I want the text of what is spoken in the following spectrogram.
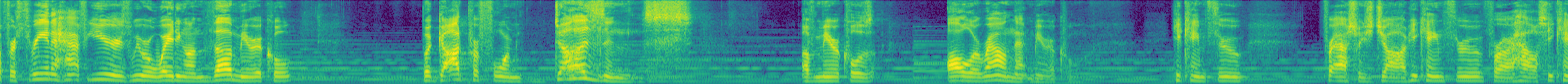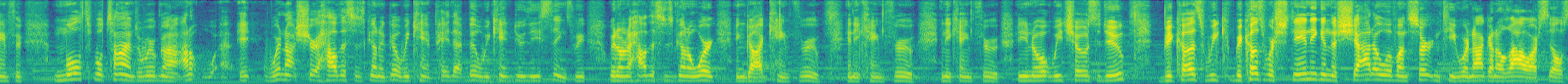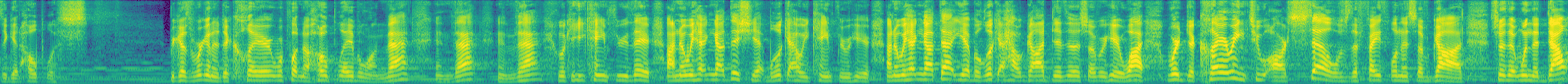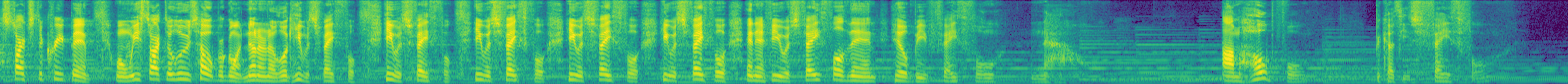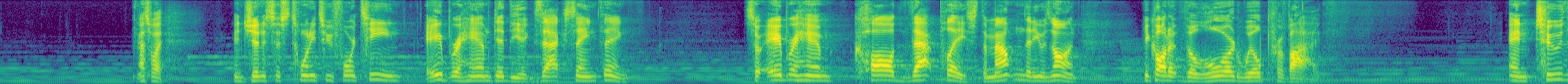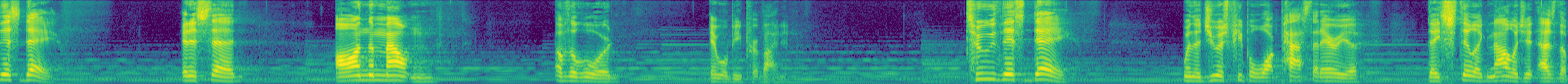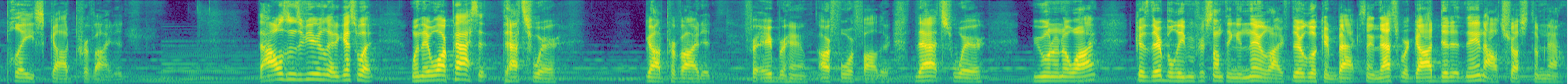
But for three and a half years, we were waiting on the miracle. But God performed dozens of miracles all around that miracle. He came through for Ashley's job. He came through for our house. He came through multiple times where we were going, I don't, it, we're not sure how this is going to go. We can't pay that bill. We can't do these things. We, we don't know how this is going to work. And God came through and he came through and he came through. And you know what we chose to do? Because, we, because we're standing in the shadow of uncertainty, we're not going to allow ourselves to get hopeless because we're going to declare, we're putting a hope label on that and that and that. Look, he came through there. I know we hadn't got this yet, but look how he came through here. I know we hadn't got that yet, but look at how God did this over here. Why? We're declaring to ourselves the faithfulness of God so that when the doubt starts to creep in, when we start to lose hope, we're going, no, no, no, look, he was faithful. He was faithful. He was faithful. He was faithful. He was faithful. And if he was faithful then, he'll be faithful now. I'm hopeful because he's faithful. That's why in Genesis 22 14, Abraham did the exact same thing. So Abraham called that place, the mountain that he was on, he called it the Lord will provide. And to this day, it is said, on the mountain of the Lord, it will be provided. To this day, when the Jewish people walk past that area, they still acknowledge it as the place God provided. Thousands of years later, guess what? When they walk past it, that's where God provided for Abraham, our forefather. That's where. You want to know why? Because they're believing for something in their life. They're looking back, saying, That's where God did it then. I'll trust him now.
